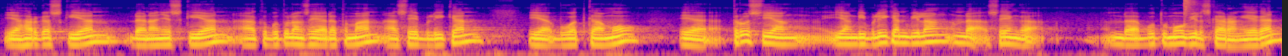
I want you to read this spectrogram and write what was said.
ya harga sekian, dananya sekian. Uh, kebetulan saya ada teman, uh, saya belikan ya buat kamu Ya, terus yang yang dibelikan bilang enggak, saya enggak enggak butuh mobil sekarang, ya kan?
